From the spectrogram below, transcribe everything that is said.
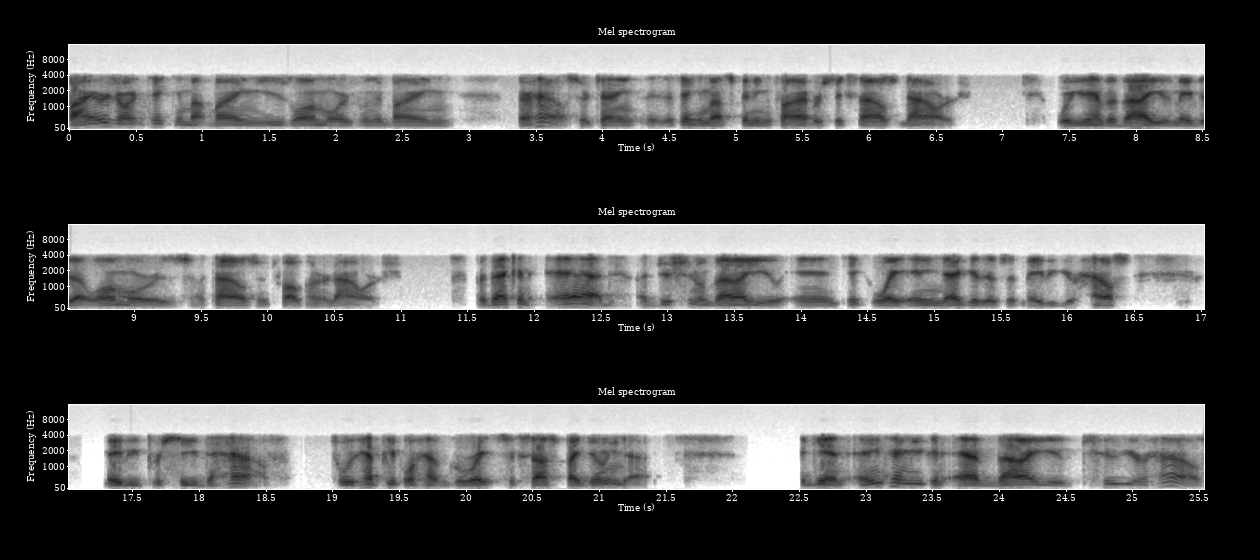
Buyers aren't thinking about buying used lawnmowers when they're buying their house. They're, t- they're thinking about spending five or six thousand dollars, where you have a value of maybe that lawnmower is a thousand, twelve hundred dollars. But that can add additional value and take away any negatives that maybe your house may be perceived to have. So we've had people have great success by doing that again, anytime you can add value to your house,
